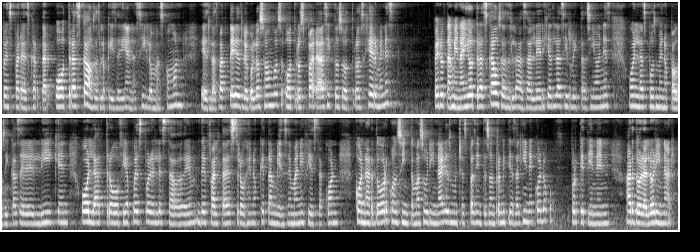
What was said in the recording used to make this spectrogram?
pues para descartar otras causas, lo que dice Diana, sí, lo más común es las bacterias, luego los hongos, otros parásitos, otros gérmenes, pero también hay otras causas, las alergias, las irritaciones o en las posmenopáusicas el líquen o la atrofia pues por el estado de, falta de estrógeno que también se manifiesta con, con ardor, con síntomas urinarios. Muchas pacientes son remitidas al ginecólogo porque tienen ardor al orinar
